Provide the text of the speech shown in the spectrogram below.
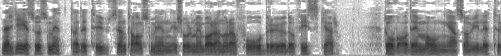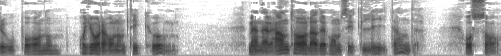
När Jesus mättade tusentals människor med bara några få bröd och fiskar, då var det många som ville tro på honom och göra honom till kung. Men när han talade om sitt lidande och sa,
